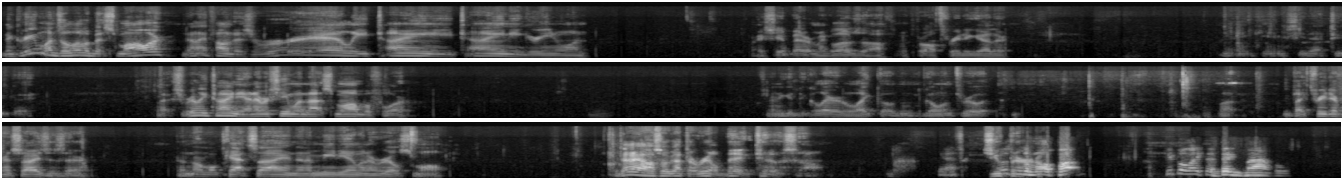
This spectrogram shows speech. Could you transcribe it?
The green one's a little bit smaller. Then I found this really tiny, tiny green one. I see it better with my gloves off. I put all three together. Yeah, you can't even see that too good. It's really tiny. I never seen one that small before. Trying to get the glare of the light going going through it. But it's like three different sizes there. The normal cat's eye and then a medium and a real small. But then I also got the real big too. So Yeah. It's like Jupiter. more pop. People like the big marbles.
